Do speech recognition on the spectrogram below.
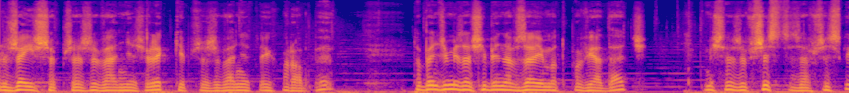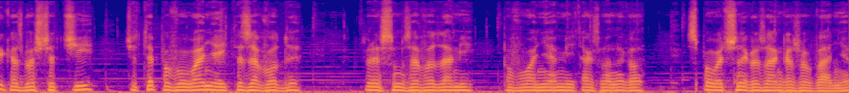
lżejsze przeżywanie, lekkie przeżywanie tej choroby, to będziemy za siebie nawzajem odpowiadać. Myślę, że wszyscy za wszystkich, a zwłaszcza ci, czy te powołania i te zawody, które są zawodami, powołaniami tak zwanego społecznego zaangażowania.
